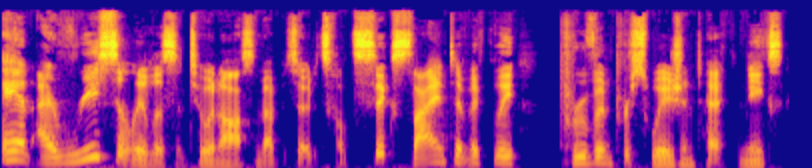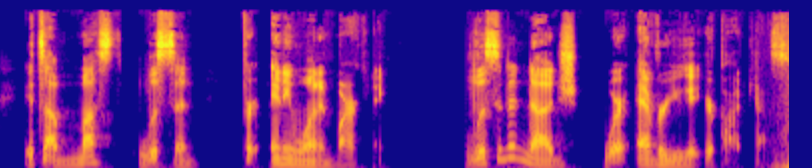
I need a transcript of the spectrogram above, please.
And I recently listened to an awesome episode. It's called Six Scientifically Proven Persuasion Techniques. It's a must listen for anyone in marketing. Listen to Nudge wherever you get your podcasts.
